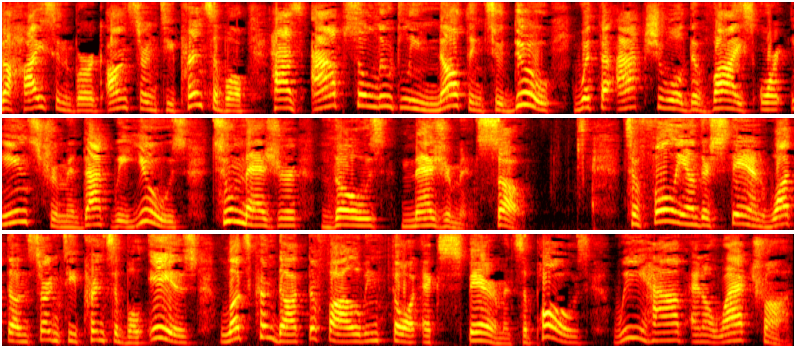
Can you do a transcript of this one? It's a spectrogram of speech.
The Heisenberg uncertainty principle has absolutely nothing to do with the actual device or instrument that we use to measure those measurements. So, to fully understand what the uncertainty principle is, let's conduct the following thought experiment. Suppose we have an electron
